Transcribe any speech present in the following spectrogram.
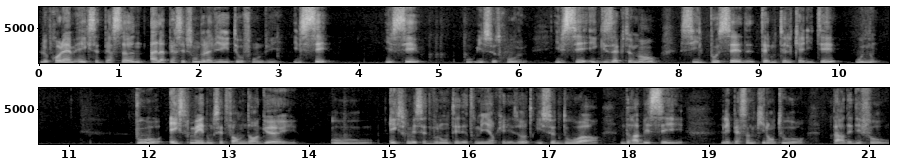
Le problème est que cette personne a la perception de la vérité au fond de lui. Il sait il sait où il se trouve. Il sait exactement s'il possède telle ou telle qualité ou non. Pour exprimer donc cette forme d'orgueil ou exprimer cette volonté d'être meilleur que les autres, il se doit de rabaisser les personnes qui l'entourent par des défauts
